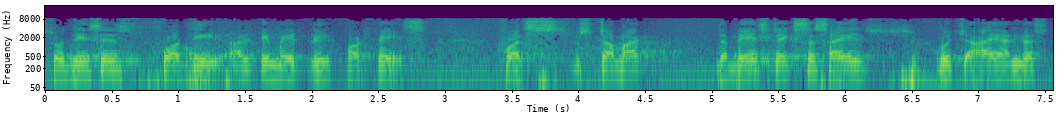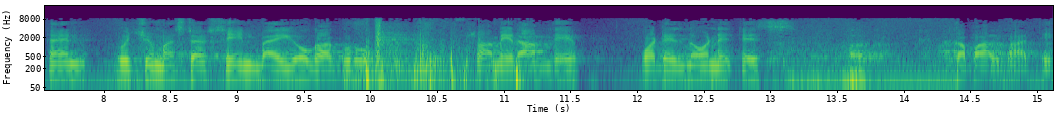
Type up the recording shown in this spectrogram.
So this is for the ultimately for face. For stomach, the best exercise which I understand, which you must have seen by yoga guru Swami Ramdev, what is known as is Kapal Bhati.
